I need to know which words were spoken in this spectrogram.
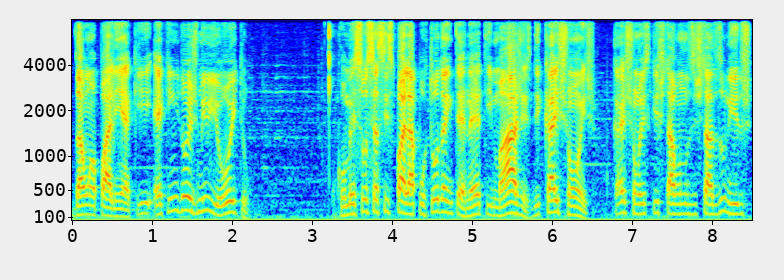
dar uma palhinha aqui é que em 2008 começou-se a se espalhar por toda a internet imagens de caixões caixões que estavam nos Estados Unidos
